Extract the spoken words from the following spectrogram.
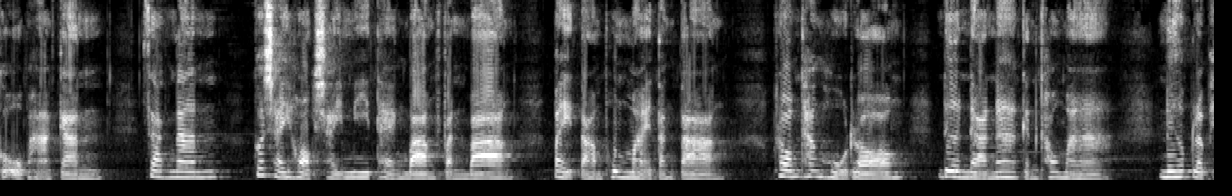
ก็โอบหากัน จากนั้นก็ใช้หอกใช้มีดแทงบางฟันบ้าง ไปตามพุ่มไม้ต่างๆ พร้อมทั้งโห่ร้อง เดินดาหน้ากันเข้ามา เนื้อประเภ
